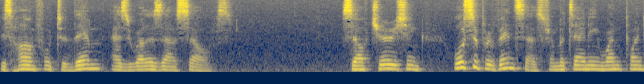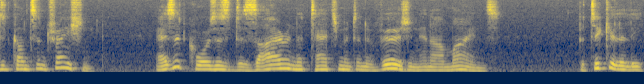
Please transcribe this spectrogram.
is harmful to them as well as ourselves. Self-cherishing also prevents us from attaining one-pointed concentration, as it causes desire and attachment and aversion in our minds. Particularly,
